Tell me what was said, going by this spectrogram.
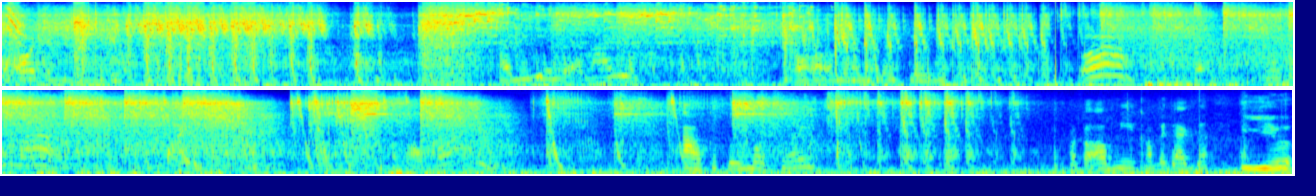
โอ้ยจะดีอันนี้ทีเรื่องอะไรอ๋อเออมันไม่ได้เกี่ยวอ้ามันขึ้นมาไปออกไปอ้าวกระสุนหมดเฮ้ยเราต้องเอา มีดเข้าไปแทงนะเยอะ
